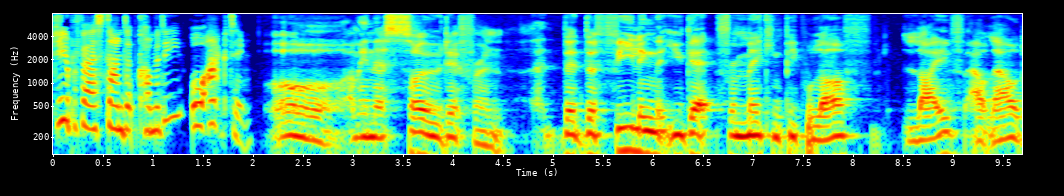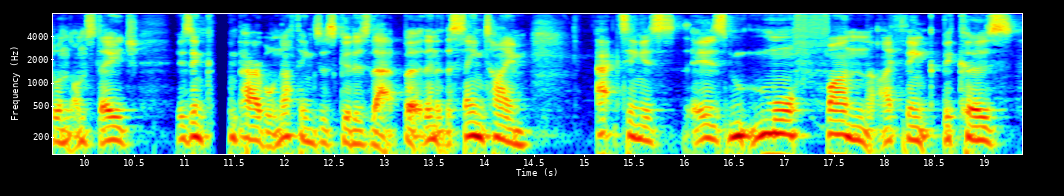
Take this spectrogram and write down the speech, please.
Do you prefer stand-up comedy or acting? Oh i mean they're so different the the feeling that you get from making people laugh live out loud on, on stage is incomparable. Nothing's as good as that. But then at the same time, acting is is more fun, I think, because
